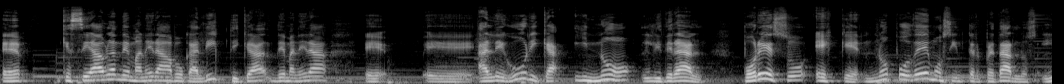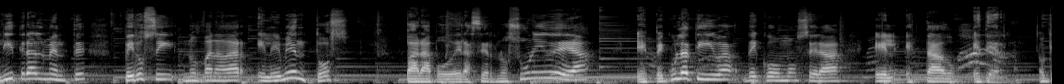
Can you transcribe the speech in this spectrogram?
eh, que se hablan de manera apocalíptica, de manera eh, eh, alegórica y no literal. Por eso es que no podemos interpretarlos literalmente, pero sí nos van a dar elementos para poder hacernos una idea especulativa de cómo será el estado eterno. ¿Ok?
